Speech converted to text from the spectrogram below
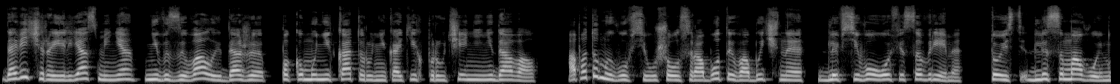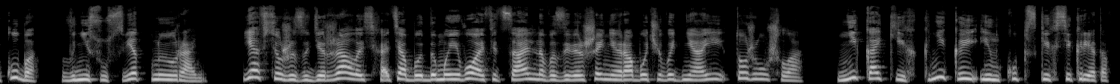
До вечера Ильяс меня не вызывал и даже по коммуникатору никаких поручений не давал, а потом и вовсе ушел с работы в обычное для всего офиса время, то есть для самого инкуба в несусветную рань. Я все же задержалась хотя бы до моего официального завершения рабочего дня и тоже ушла. Никаких книг и инкубских секретов.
